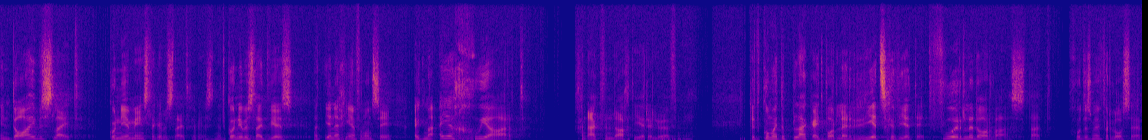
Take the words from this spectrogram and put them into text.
En daai besluit kon nie 'n menslike besluit gewees nie. Dit kon nie 'n besluit wees wat enige een van ons sê uit my eie goeie hart gaan ek vandag die Here loof nie. Dit kom uit 'n plek uit waar hulle reeds geweet het voor hulle daar was dat God is my verlosser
